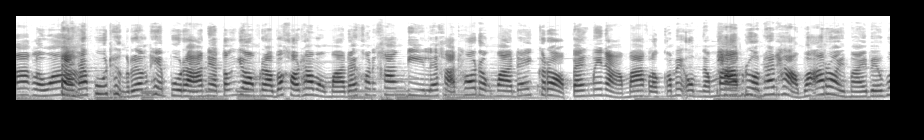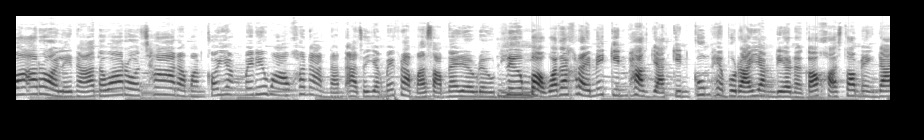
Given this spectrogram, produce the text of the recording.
มากแล้วว่าแต่ถ้าพูดถึงเรื่องเทมปุระเนี่ยต้องยอมรับว่าเขาทำออกมาได้ค่อนข้างดีเลยค่ะ ทอดออกมาได้กรอบแป้งไม่หนามากแล้วก็ไม่อมน้ำมันภาพรวมถ้าถามว่าอร่อยไหมเบฟว่าอร่อยเลยนะ แต่ว่ารสชาติอะมันก็ยังไม่ได้ว้าวขนาดนั้นอาจจะยังไม่กลับมาซ้ำในเร็วๆนี้ลืมบอกว่าถ้าใครไม่กินผักอยากกินกุ้งเทมปุระอย่างเดียวเนี่ยก็คอสตอมเองได้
